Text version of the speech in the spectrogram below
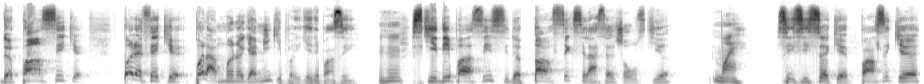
De penser que, pas le fait que, pas la monogamie qui est, qui est dépassée. Mhm. Ce qui est dépassé, c'est de penser que c'est la seule chose qu'il y a. Ouais. C'est ça que penser que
